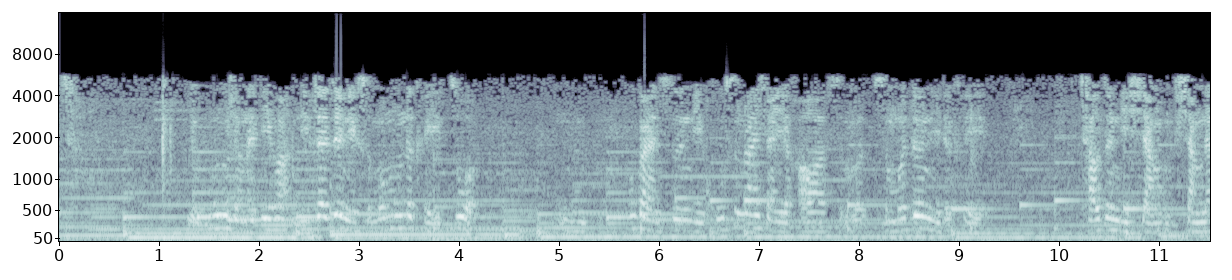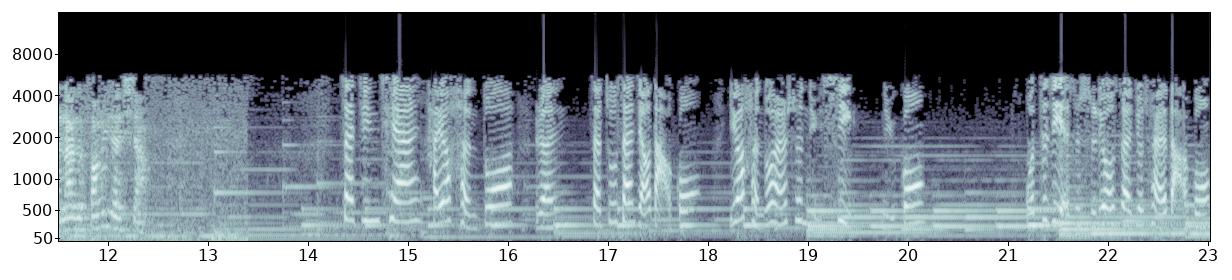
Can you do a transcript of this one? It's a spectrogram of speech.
草。有梦想的地方，你在这里什么梦都可以做。嗯，不管是你胡思乱想也好啊，什么什么都你都可以朝着你想想的那个方向想。在今天，还有很多人在珠三角打工，也有很多人是女性女工。我自己也是十六岁就出来打工，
